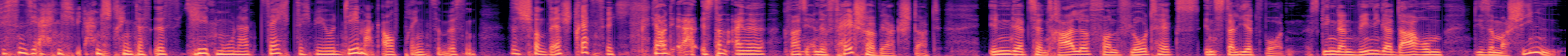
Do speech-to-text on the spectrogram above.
Wissen Sie eigentlich, wie anstrengend das ist, jeden Monat 60 Millionen D-Mark aufbringen zu müssen? Das ist schon sehr stressig. Ja, und er ist dann eine quasi eine Fälscherwerkstatt in der Zentrale von Flotex installiert worden. Es ging dann weniger darum, diese Maschinen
